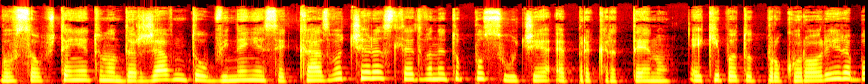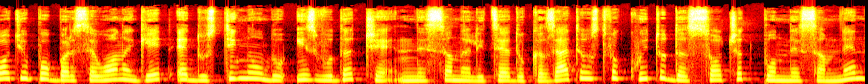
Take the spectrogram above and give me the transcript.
В съобщението на държавното обвинение се казва, че разследването по случая е прекратено. Екипът от прокурори, работил по Барселона Гейт, е достигнал до извода, че не са на лице доказателства, които да сочат по несъмнен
